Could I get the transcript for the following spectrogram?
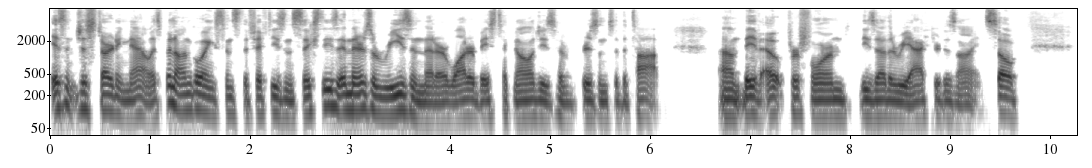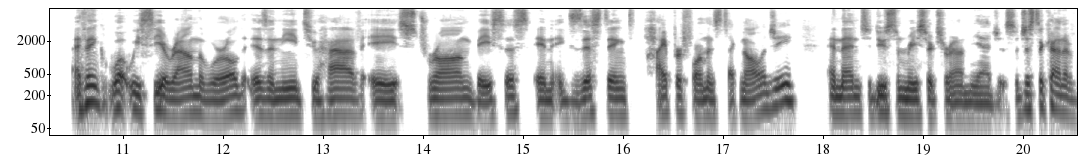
isn't just starting now. It's been ongoing since the 50s and 60s, and there's a reason that our water-based technologies have risen to the top um, they've outperformed these other reactor designs. So I think what we see around the world is a need to have a strong basis in existing high performance technology and then to do some research around the edges. So just to kind of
